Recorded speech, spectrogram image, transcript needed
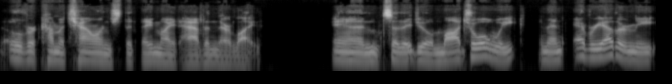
to overcome a challenge that they might have in their life. And so they do a module week, and then every other meet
